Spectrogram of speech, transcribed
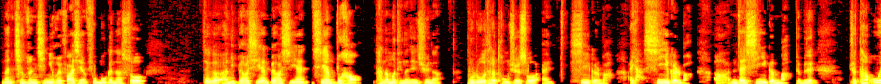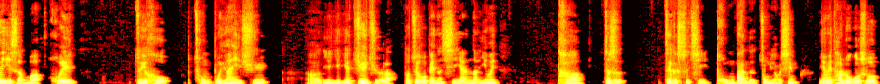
那青春期你会发现父母跟他说这个啊，你不要吸烟，不要吸烟，吸烟不好，他能不能听得进去呢？不如他的同学说，哎，吸一根吧，哎呀，吸一根吧，啊，你再吸一根吧，对不对？就他为什么会最后从不愿意去啊，也也也拒绝了，到最后变成吸烟呢？因为他这是这个时期同伴的重要性。因为他如果说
